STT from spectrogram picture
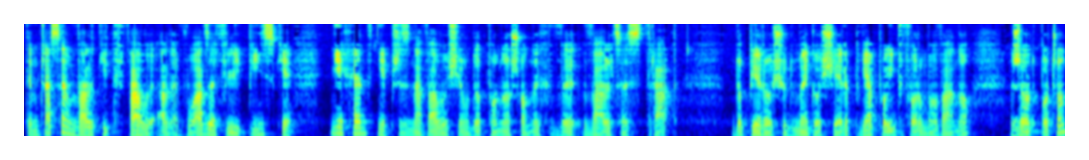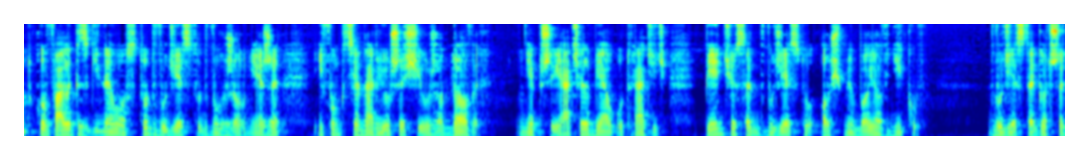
Tymczasem walki trwały, ale władze filipińskie niechętnie przyznawały się do ponoszonych w walce strat. Dopiero 7 sierpnia poinformowano, że od początku walk zginęło 122 żołnierzy i funkcjonariuszy sił rządowych. Nieprzyjaciel miał utracić 528 bojowników. 23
